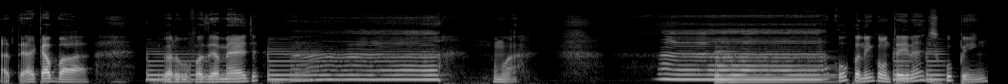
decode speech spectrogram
Até acabar. Agora eu vou fazer a média. Vamos lá. Opa, nem contei, né? Desculpem.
